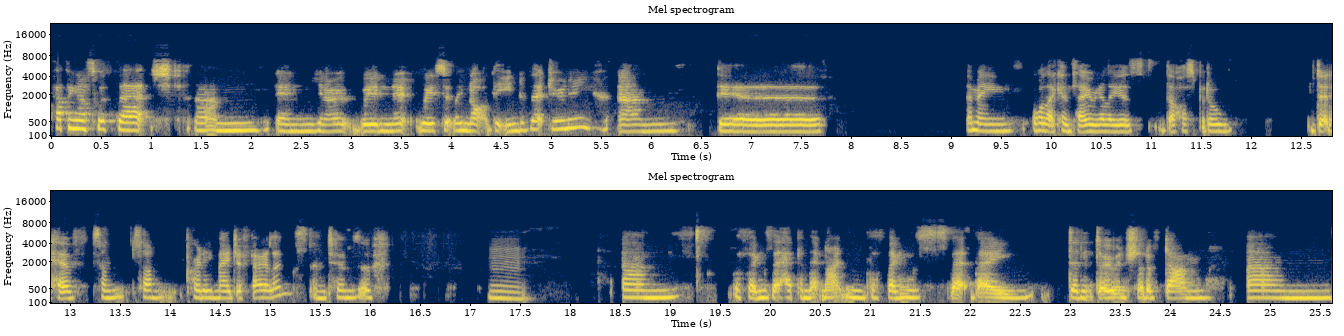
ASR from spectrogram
helping us with that, um, and you know, we're ne- we're certainly not at the end of that journey. Um, there, I mean, all I can say really is the hospital did have some some pretty major failings in terms of Mm. um, the things that happened that night and the things that they didn't do and should have done. Um,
